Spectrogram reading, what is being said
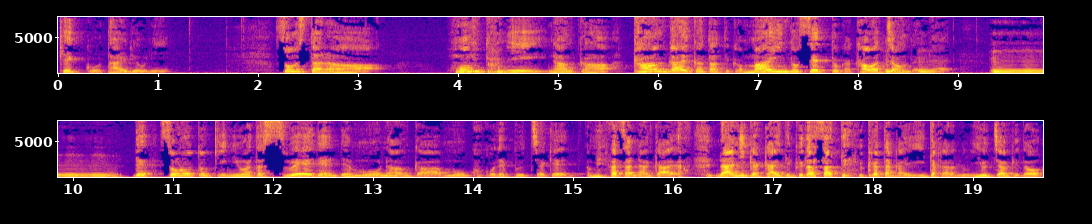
結構大量に。そうしたら本当になんか考え方っていうかマインドセットが変わっちゃうんだよね、うんうんうんうん。でその時に私スウェーデンでもうなんかもうここでぶっちゃけ皆さんなんか何か書いてくださってる方がいたから言っちゃうけど、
